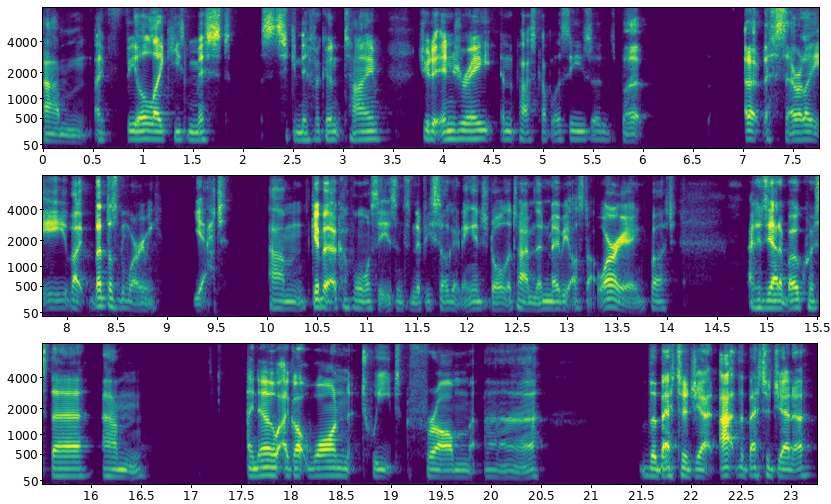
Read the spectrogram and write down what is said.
Um, I feel like he's missed significant time due to injury in the past couple of seasons, but I don't necessarily like that doesn't worry me yet. Um, give it a couple more seasons, and if he's still getting injured all the time, then maybe I'll start worrying. But I can see Adam Boqvist there. Um, I know I got one tweet from uh, the better jet at the better Jenna.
